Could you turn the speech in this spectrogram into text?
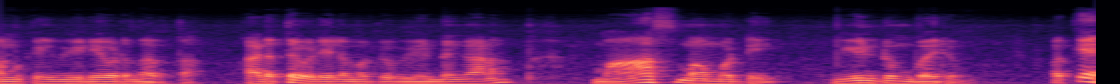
നമുക്ക് ഈ വീഡിയോ ഇവിടെ നിർത്താം. അടുത്ത വീഡിയോയിൽ നമുക്ക് വീണ്ടും കാണാം. മാസ് മമ്മൂട്ടി വീണ്ടും വരും. ഓക്കെ?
